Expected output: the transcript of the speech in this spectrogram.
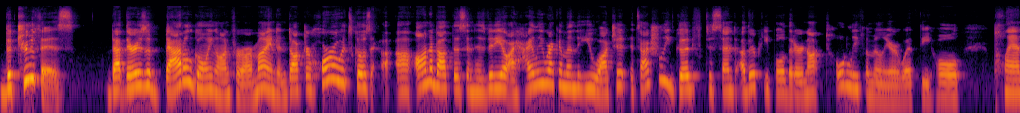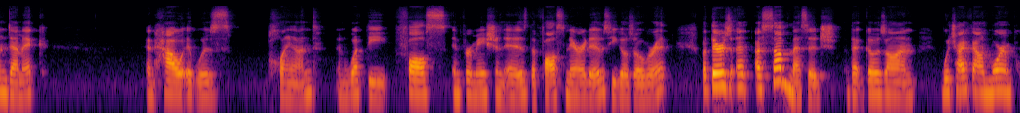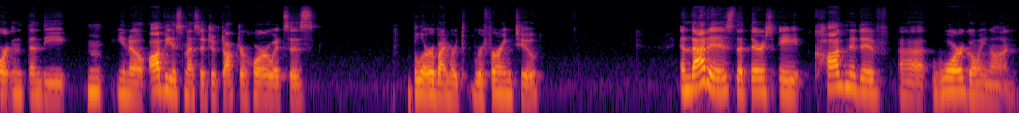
the truth is that there is a battle going on for our mind. And Dr. Horowitz goes uh, uh, on about this in his video. I highly recommend that you watch it. It's actually good to send other people that are not totally familiar with the whole pandemic and how it was planned and what the false information is, the false narratives. He goes over it. But there's a, a sub message that goes on, which I found more important than the you know obvious message of Dr. Horowitz's blurb I'm re- referring to. And that is that there's a cognitive uh, war going on,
